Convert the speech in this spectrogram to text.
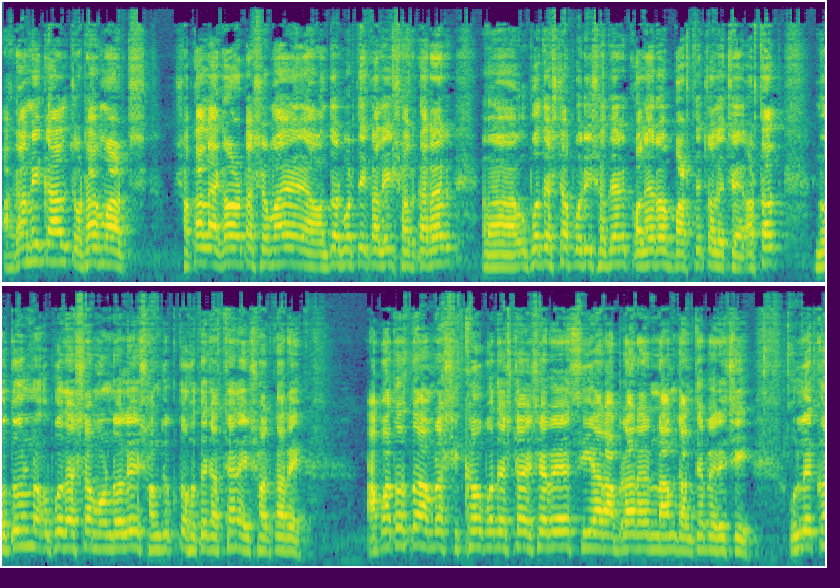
আগামীকাল চৌঠা মার্চ, সকাল এগারোটার সময় অন্তর্বর্তীকালীন সরকারের উপদেষ্টা পরিষদের কলেরব বাড়তে চলেছে। অর্থাৎ নতুন উপদেষ্টা মণ্ডলী সংযুক্ত হতে যাচ্ছেন এই সরকারে। আপাতত আমরা শিক্ষা উপদেষ্টা হিসেবে সি আর আবরারের নাম জানতে পেরেছি। উল্লেখ্য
